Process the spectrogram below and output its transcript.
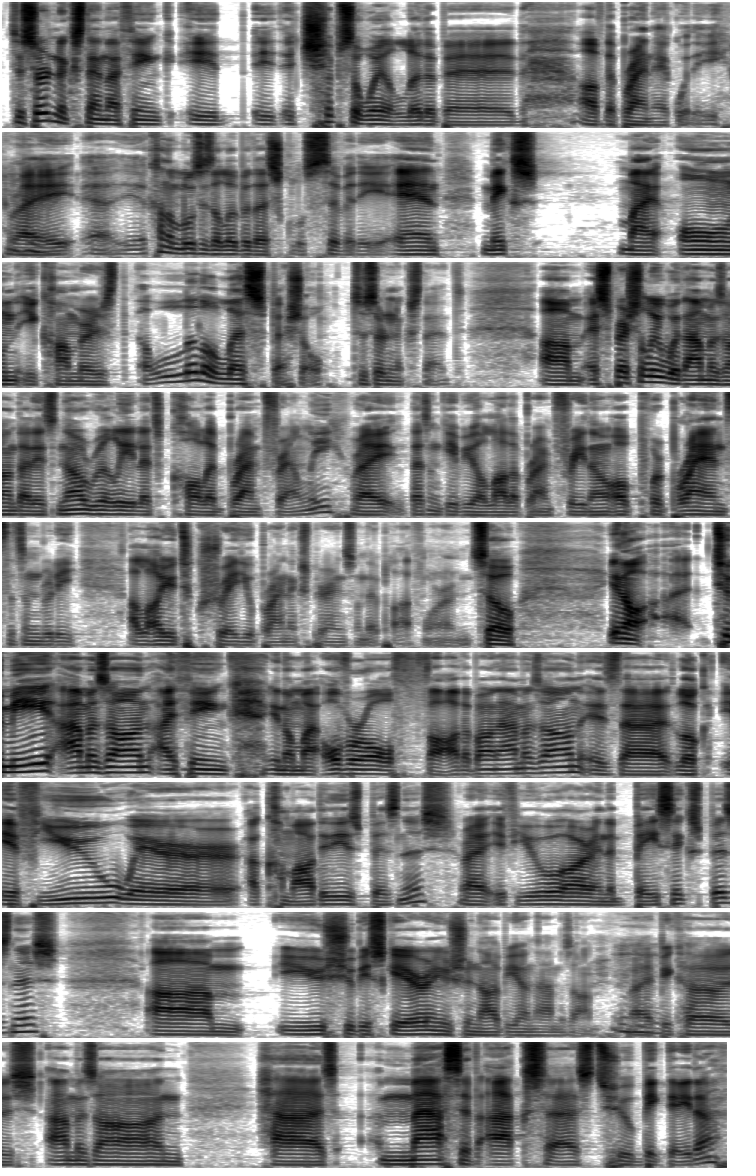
to a certain extent, I think it, it, it chips away a little bit of the brand equity, right? Uh, it kind of loses a little bit of exclusivity and makes my own e-commerce a little less special to a certain extent. Um, especially with Amazon, that it's not really let's call it brand friendly, right? It doesn't give you a lot of brand freedom, or for brands doesn't really allow you to create your brand experience on their platform. So you know, to me, Amazon, I think, you know, my overall thought about Amazon is that, look, if you were a commodities business, right, if you are in the basics business, um, you should be scared and you should not be on Amazon, right? Because Amazon has massive access to big data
